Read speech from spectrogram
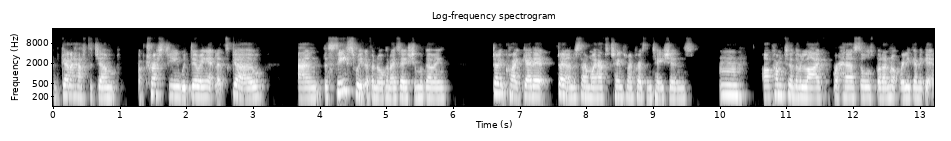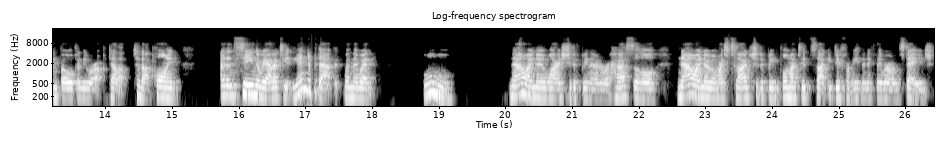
I'm going to have to jump. I trust you. We're doing it. Let's go. And the C suite of an organization were going, don't quite get it. Don't understand why I have to change my presentations. Mm, I'll come to the live rehearsals, but I'm not really going to get involved anywhere up to that, to that point. And then seeing the reality at the end of that, when they went, ooh, now I know why I should have been at a rehearsal, or now I know why my slides should have been formatted slightly differently than if they were on stage.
